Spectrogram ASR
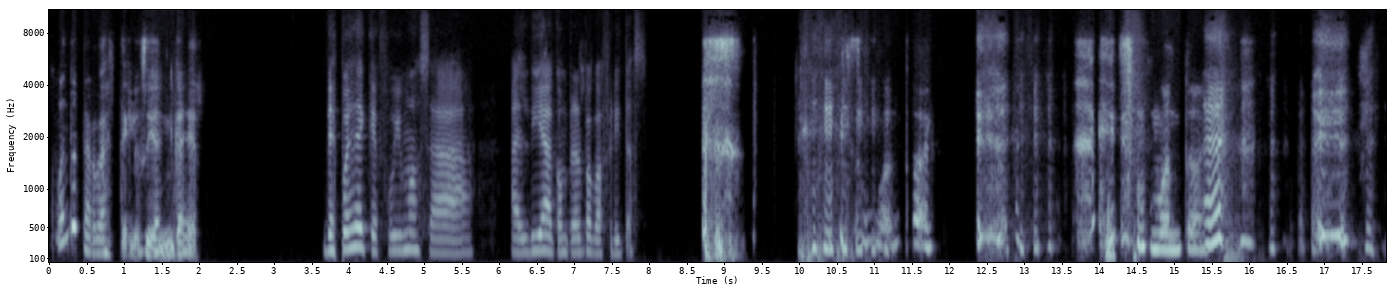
¿Cuánto tardaste, Lucía, en caer? Después de que fuimos a, al día a comprar papas fritas. Es un montón. Es un montón.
